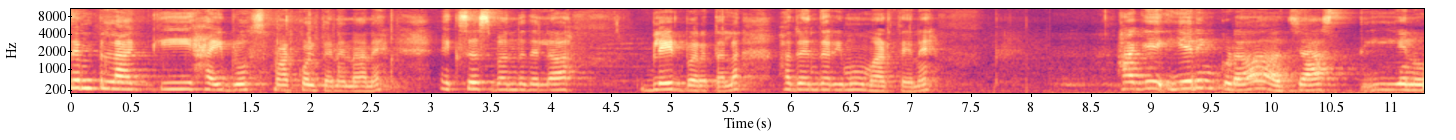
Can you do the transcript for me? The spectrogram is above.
ಸಿಂಪಲ್ಲಾಗಿ ಹೈಬ್ರೋಸ್ ಮಾಡ್ಕೊಳ್ತೇನೆ ನಾನೇ. ಎಕ್ಸಸ್ ಬಂದದೆಲ್ಲ ಬ್ಲೇಡ್ ಬರುತ್ತಲ್ಲ, ಅದರಿಂದ ರಿಮೂವ್ ಮಾಡ್ತೇನೆ. ಹಾಗೆ ಇಯರಿಂಗ್ ಕೂಡ ಜಾಸ್ತಿ ಏನು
